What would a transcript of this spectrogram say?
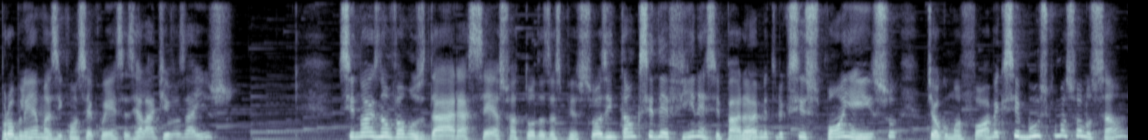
problemas e consequências relativos a isso. Se nós não vamos dar acesso a todas as pessoas, então que se defina esse parâmetro, que se exponha isso de alguma forma e que se busque uma solução.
